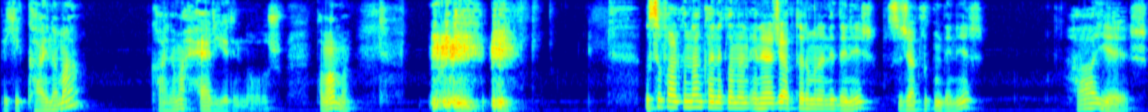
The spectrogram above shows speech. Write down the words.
Peki kaynama? Kaynama her yerinde olur. Tamam mı? Isı farkından kaynaklanan enerji aktarımına ne denir? Sıcaklık mı denir? Hayır.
